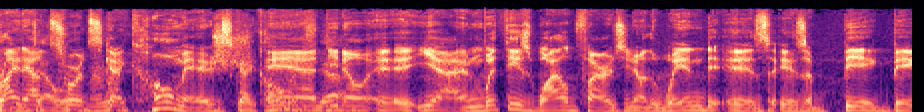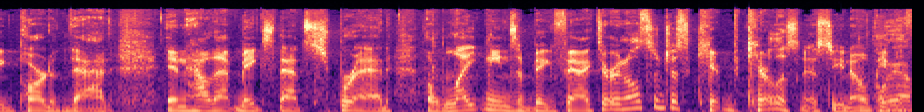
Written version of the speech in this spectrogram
right out towards Skykomish. Skykomish, and yeah. you know, uh, yeah, and with these wildfires, you know, the wind is is a big, big part of that, and how that makes that spread. The lightning's a big factor, and also just carelessness. You know, people oh, yeah.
